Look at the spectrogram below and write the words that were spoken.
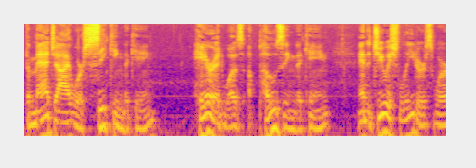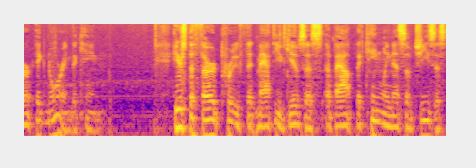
the Magi were seeking the king, Herod was opposing the king, and the Jewish leaders were ignoring the king. Here's the third proof that Matthew gives us about the kingliness of Jesus.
